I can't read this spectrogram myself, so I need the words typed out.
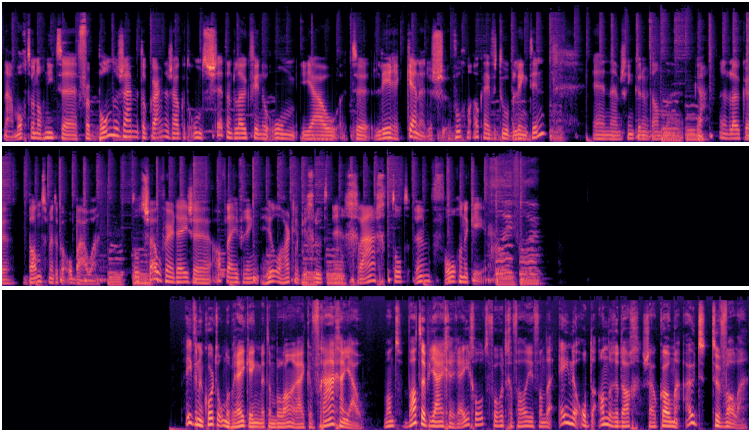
Nou, mochten we nog niet uh, verbonden zijn met elkaar, dan zou ik het ontzettend leuk vinden om jou te leren kennen. Dus voeg me ook even toe op LinkedIn. En uh, misschien kunnen we dan uh, ja, een leuke band met elkaar opbouwen. Tot zover deze aflevering. Heel hartelijke groet en graag tot een volgende keer. Gooi voor. Even een korte onderbreking met een belangrijke vraag aan jou. Want wat heb jij geregeld voor het geval je van de ene op de andere dag zou komen uit te vallen?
